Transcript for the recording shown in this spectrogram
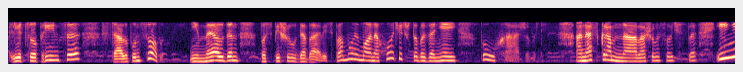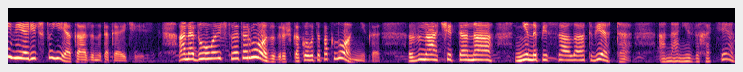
Лицо принца стало пунцовым, и Мелдон поспешил добавить, «По-моему, она хочет, чтобы за ней поухаживали. Она скромна, ваше высочество, и не верит, что ей оказана такая честь. Она думает, что это розыгрыш какого-то поклонника. Значит, она не написала ответа. Она не захотела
